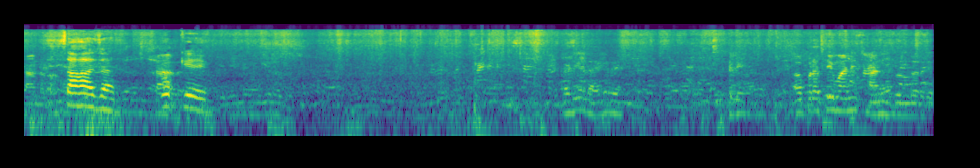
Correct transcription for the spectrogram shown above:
छान आहे. सहा हजार. ओके आहे. रे? अप्रतिम आणि छान सुंदर आहे.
